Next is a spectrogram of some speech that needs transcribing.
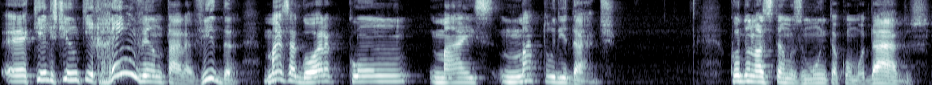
é que eles tinham que reinventar a vida, mas agora com mais maturidade. Quando nós estamos muito acomodados,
